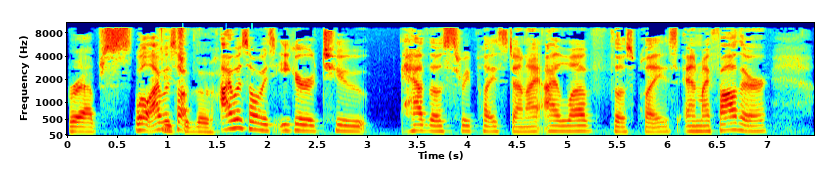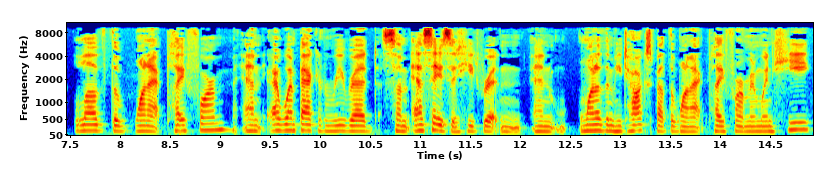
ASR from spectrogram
perhaps Well, I was each of the I was always eager to have those three plays done. I, I love those plays, and my father loved the one act play form. And I went back and reread some essays that he'd written, and one of them he talks about the one act play form. And when he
